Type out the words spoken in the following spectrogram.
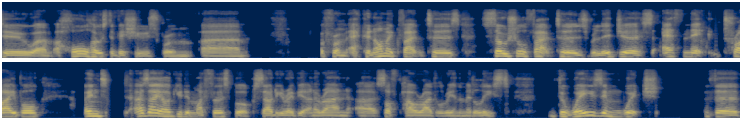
to um, a whole host of issues from, um, from economic factors, social factors, religious, ethnic, tribal. And as I argued in my first book, Saudi Arabia and Iran, uh, soft power rivalry in the Middle East, the ways in which the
